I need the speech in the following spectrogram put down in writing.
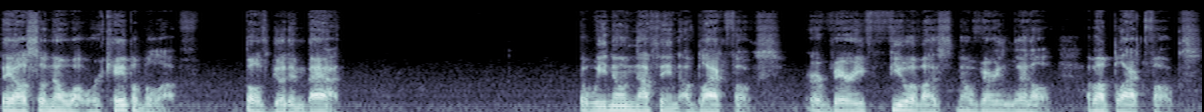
They also know what we're capable of, both good and bad. But we know nothing of black folks, or very few of us know very little about black folks.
